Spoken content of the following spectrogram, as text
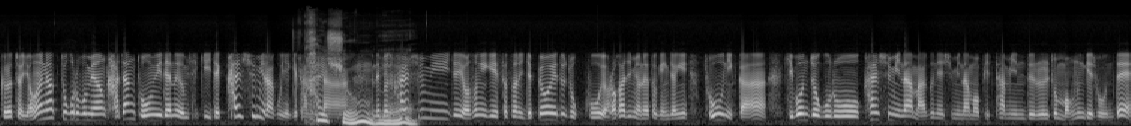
그렇죠. 영양학적으로 보면 가장 도움이 되는 음식이 이제 칼슘이라고 얘기를 합니다. 칼슘. 근데 뭐 예. 칼슘이 이제 여성에게 있어서는 이제 뼈에도 좋고 여러 가지 면에서 굉장히 좋으니까 기본적으로 칼슘이나 마그네슘이나 뭐 비타민들을 좀 먹는 게 좋은데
